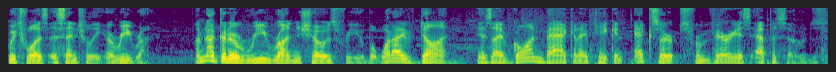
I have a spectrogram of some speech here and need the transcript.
which was essentially a rerun. I'm not going to rerun shows for you, but what I've done is I've gone back and I've taken excerpts from various episodes,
